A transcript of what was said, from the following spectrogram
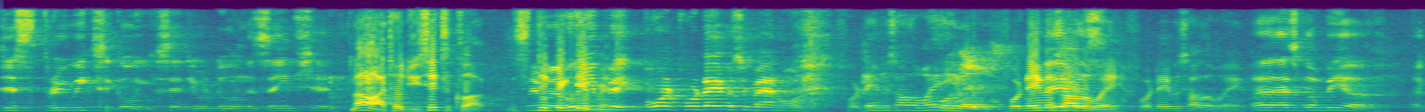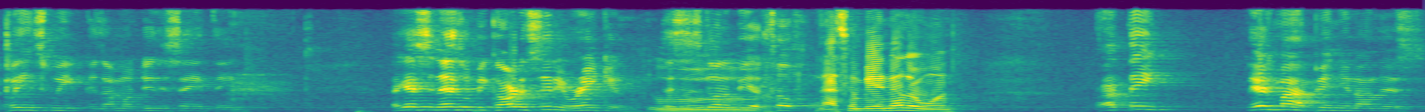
Just three weeks ago, you said you were doing the same shit. no, I told you six o'clock. It's a Anyway, big who difference. you pick? Fort, Fort Davis or Van Horn? Fort Davis all the way. Fort Davis. Fort Davis all the way. Fort Davis all the way. Uh, that's gonna be a, a clean sweep because I'm gonna do the same thing. I guess the next will be Garden City Rankin. This is gonna be a tough one. That's gonna be another one. I think. Here's my opinion on this.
